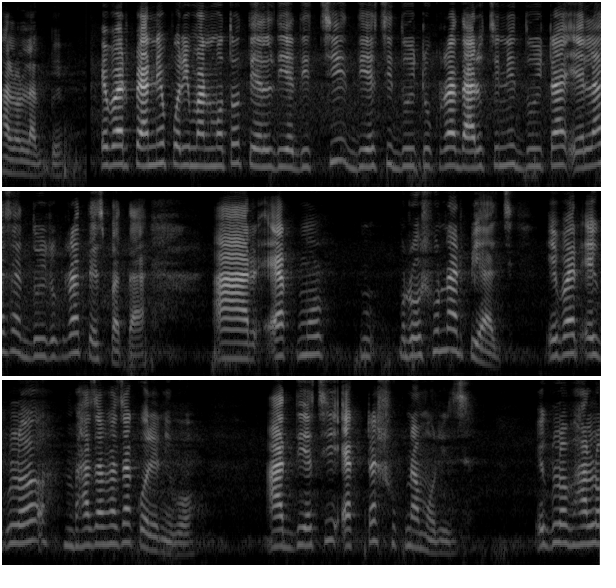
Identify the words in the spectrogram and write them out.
ভালো লাগবে। এবার প্যানে পরিমাণ মতো তেল দিয়ে দিচ্ছি। দিয়েছি দুই টুকরা দারুচিনি, দুইটা এলাচ আর দুই টুকরা তেজপাতা। আর এক মুঠ রসুন আর পেঁয়াজ। এবার এগুলো ভাজা ভাজা করে নিব। আর দিয়েছি একটা শুকনা মরিচ। এগুলো ভালো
